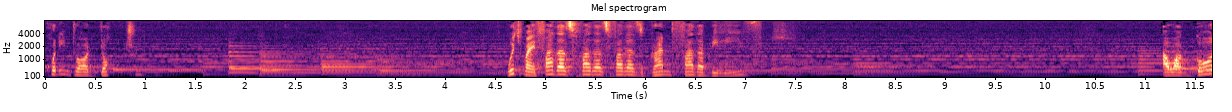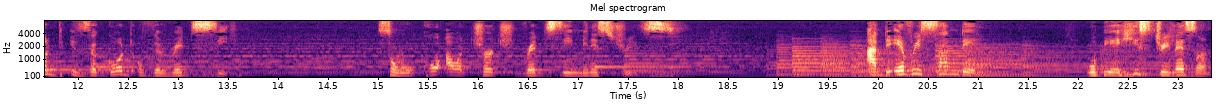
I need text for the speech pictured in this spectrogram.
according to our doctrine, which my father's father's father's grandfather believed. Our God is the God of the Red Sea. So we'll call our church Red Sea Ministries. And every Sunday will be a history lesson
